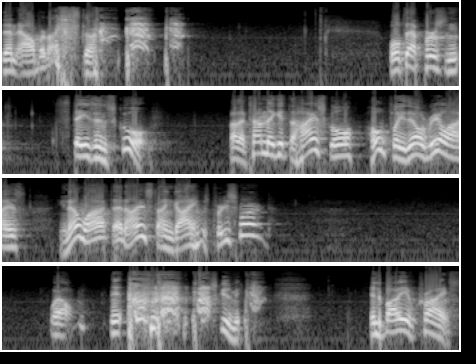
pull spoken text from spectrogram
than Albert Einstein. well, if that person stays in school, by the time they get to high school, hopefully they'll realize, you know what, that Einstein guy, was pretty smart. Well, excuse me. In the body of Christ,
